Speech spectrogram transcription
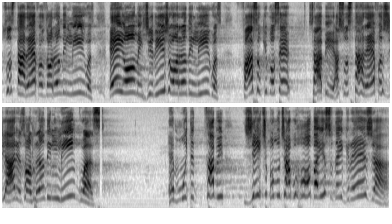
suas tarefas orando em línguas. Ei, homens, dirijam orando em línguas. Faça o que você, sabe, as suas tarefas diárias orando em línguas. É muito, sabe, gente, como o diabo rouba isso da igreja.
